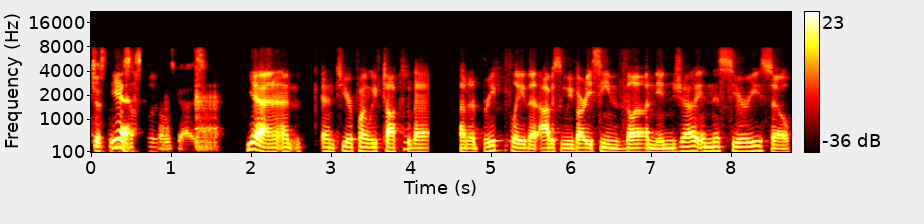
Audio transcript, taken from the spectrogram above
Just the Yeah. of those guys. Yeah, and, and and to your point, we've talked about it briefly. That obviously we've already seen the ninja in this series, so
